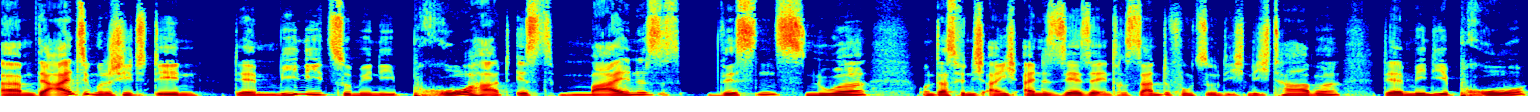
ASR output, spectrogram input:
Ähm, der einzige Unterschied, den der Mini zu Mini Pro hat, ist meines Wissens nur, und das finde ich eigentlich eine sehr, sehr interessante Funktion, die ich nicht habe, der Mini Pro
